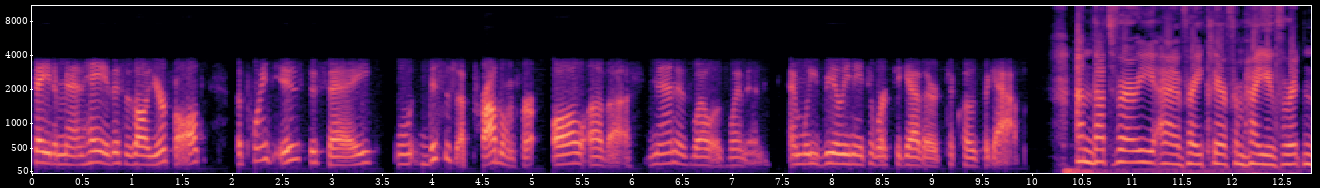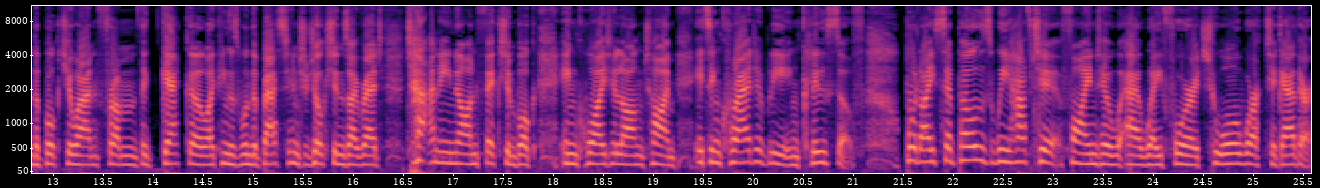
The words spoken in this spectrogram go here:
say to men, hey, this is all your fault. The point is to say, well, this is a problem for all of us, men as well as women, and we really need to work together to close the gap. And that's very, uh, very clear from how you've written the book, Joanne, from the get go. I think it's one of the best introductions I read to any non fiction book in quite a long time. It's incredibly inclusive. But I suppose we have to find a, a way forward to all work together.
